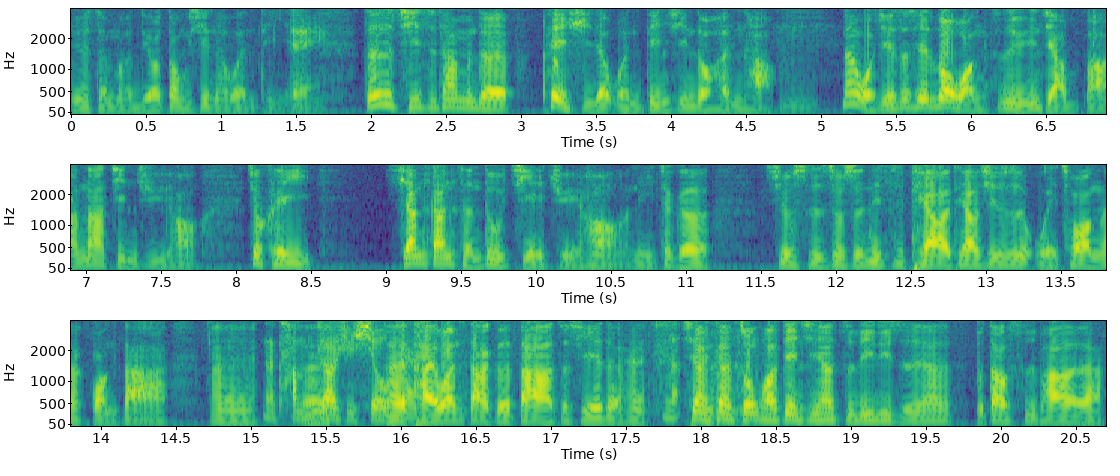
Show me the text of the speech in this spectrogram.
因为什么流动性的问题。对，但是其实他们的配息的稳定性都很好。嗯，那我觉得这些漏网之鱼，你只要把它纳进去哈，就可以相当程度解决哈你这个。就是就是你只挑来挑去就是伟创啊广达嗯，那他们就要去修改台湾大哥大啊这些的，嘿，像你看中华电信它殖利率只剩下不到四趴了啦，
